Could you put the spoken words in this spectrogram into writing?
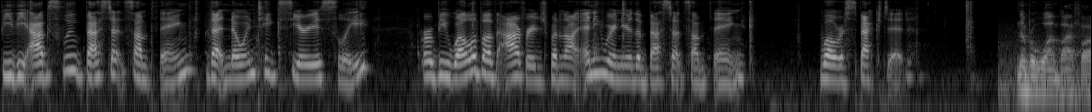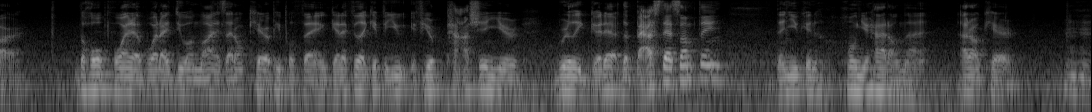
be the absolute best at something that no one takes seriously, or be well above average but not anywhere near the best at something, well respected? Number one by far. The whole point of what I do online is I don't care what people think, and I feel like if you if you're passionate, you're really good at the best at something, then you can hone your hat on that. I don't care. Mm-hmm.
